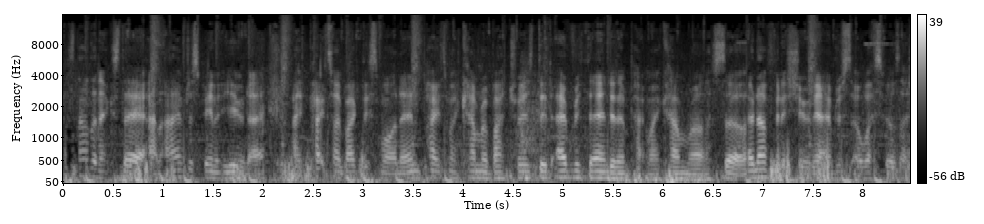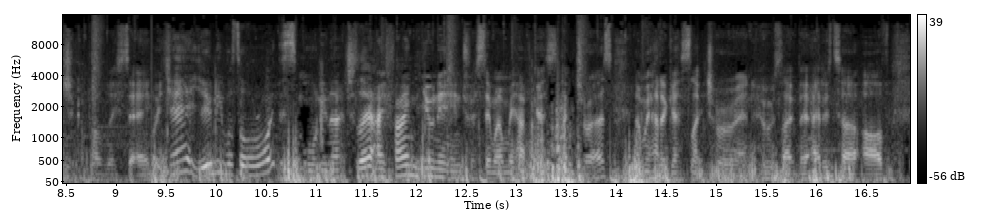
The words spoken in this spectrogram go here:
it's now the next day and I've just been at uni. I packed my bag this morning, packed my camera batteries, did everything, didn't pack my camera. So I've now finished uni. I'm just at Westfields as you can probably see. But yeah, uni was alright this morning actually. I find uni interesting when we have guest lecturers and we had a guest lecturer in who was like the editor of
